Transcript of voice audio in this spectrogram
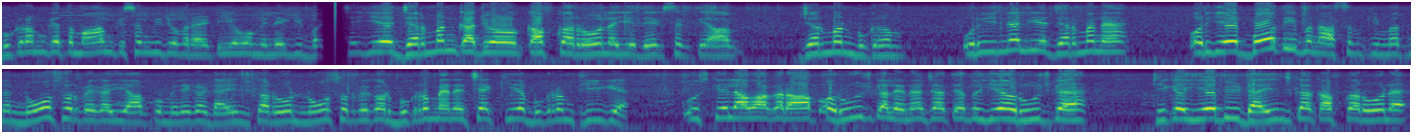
बुकरम के तमाम किस्म की जो वैरायटी है, वो मिलेगी। अच्छा ये जर्मन का जो कफ़ का रोल है, ये देख सकते हैं आप जर्मन बुकरम। ओरिजिनल ये जर्मन है और ये बहुत ही मुनासिब कीमत में नौ सौ रुपये का ये आपको मिलेगा ढाई इंच का रोल, नौ सौ रुपये का। और बुकरम मैंने चेक किया, बुकरम ठीक है। उसके अलावा अगर आप अरूज का लेना चाहते हैं तो ये अरूज का है, ठीक है? ये भी ढाई इंच का, कफ का रोल है।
